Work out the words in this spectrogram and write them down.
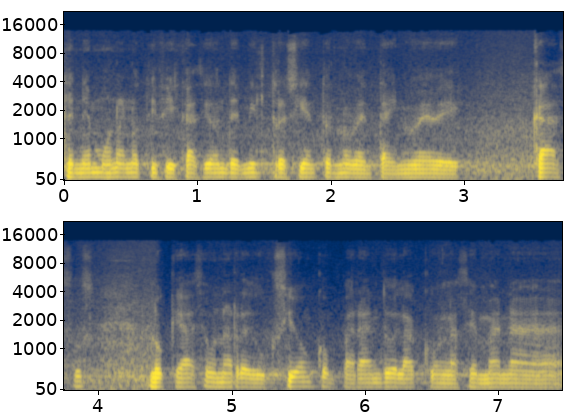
tenemos una notificación de 1.399 casos, lo que hace una reducción comparándola con la semana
